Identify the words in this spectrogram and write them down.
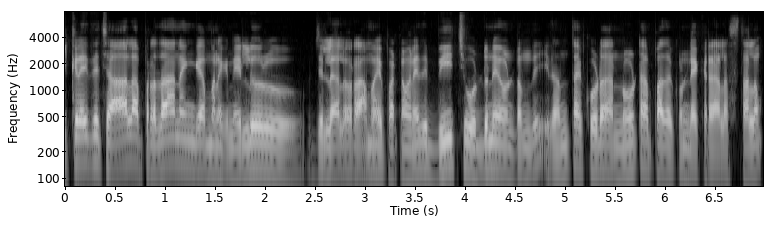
ఇక్కడైతే చాలా ప్రధానంగా మనకి నెల్లూరు జిల్లాలో రామాయపట్నం అనేది బీచ్ ఒడ్డునే ఉంటుంది. ఇదంతా కూడా నూట పదకొండు ఎకరాల స్థలం.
